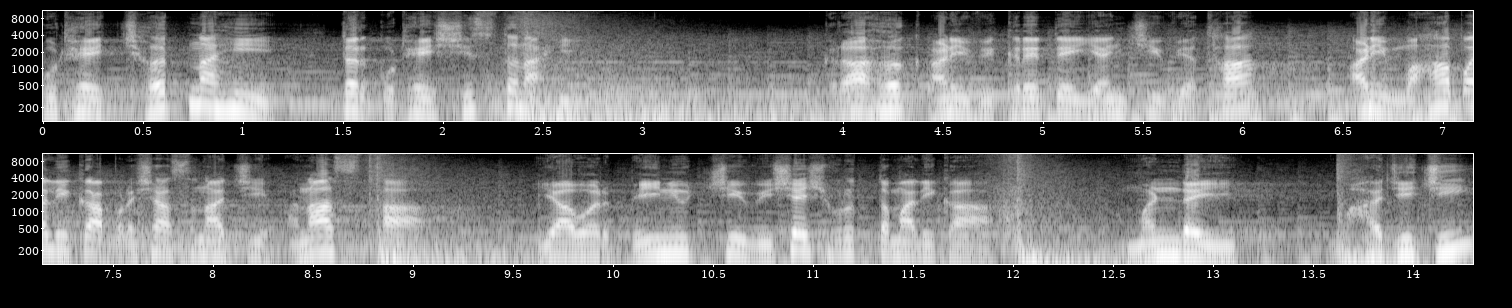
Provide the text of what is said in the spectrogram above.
कुठे छत नाही तर कुठे शिस्त नाही. ग्राहक आणि विक्रेते यांची व्यथा आणि महापालिका प्रशासनाची अनास्था यावर बी न्यूजची विशेष वृत्तमालिका मंडई भाजीची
